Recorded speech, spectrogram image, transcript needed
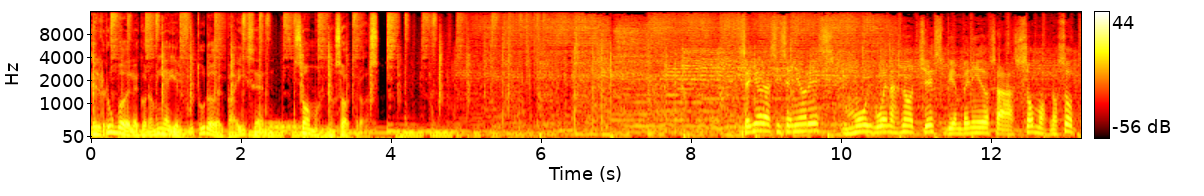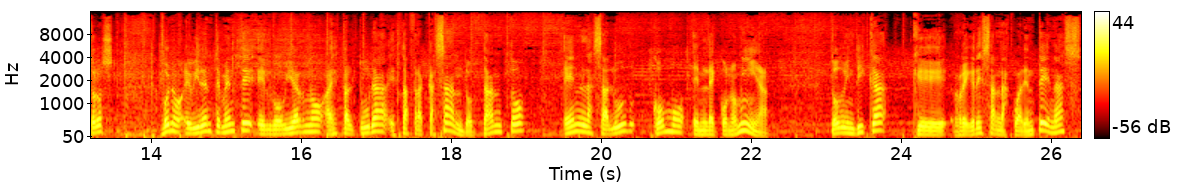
el rumbo de la economía y el futuro del país en Somos Nosotros. Señoras y señores, muy buenas noches, bienvenidos a Somos Nosotros. Bueno, evidentemente el gobierno a esta altura está fracasando tanto en la salud como en la economía. Todo indica que regresan las cuarentenas.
